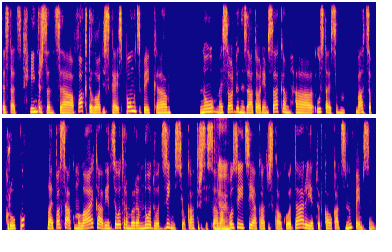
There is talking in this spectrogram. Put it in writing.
tas tāds interesants uh, faktoloģiskais punkts bija, ka nu, mēs organizatoriem sakam, uh, uztaisam WhatsApp grupu, lai pasākuma laikā viens otram varam nodot ziņas, jo katrs ir savā Jā. pozīcijā, katrs kaut ko dara. Ja tur kaut kāds, nu, piemēram,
